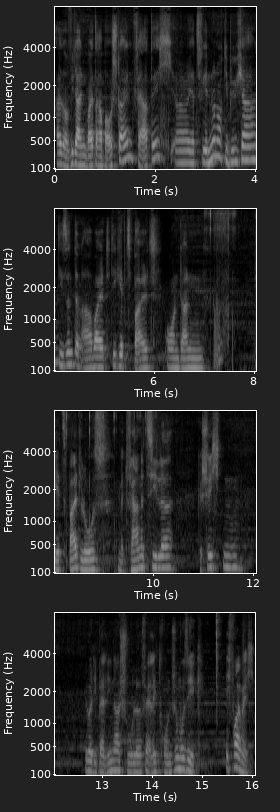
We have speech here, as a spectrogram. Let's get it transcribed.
Also wieder ein weiterer Baustein, fertig. Äh, jetzt fehlen nur noch die Bücher, die sind in Arbeit, die gibt es bald. Und dann geht es bald los mit Ferne Ziele, Geschichten, über die Berliner Schule für elektronische Musik. Ich freue mich.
